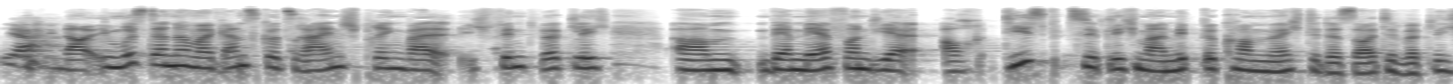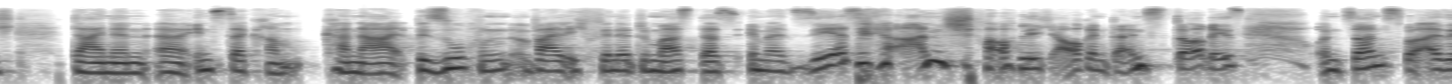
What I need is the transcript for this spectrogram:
ja. genau, ich muss da nochmal ganz kurz reinspringen, weil ich finde wirklich, ähm, wer mehr von dir auch diesbezüglich mal mitbekommen möchte, der sollte wirklich deinen äh, Instagram-Kanal besuchen, weil ich finde, du machst das immer sehr, sehr anschaulich, auch in deinen Stories und sonst wo. Also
